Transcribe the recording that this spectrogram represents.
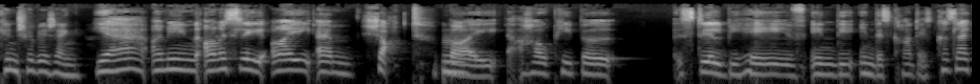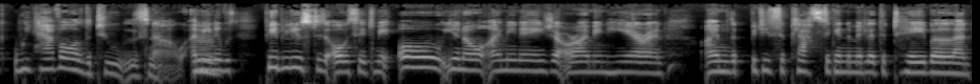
contributing yeah i mean honestly i am shocked mm. by how people still behave in the in this context because like we have all the tools now i mm. mean it was people used to always say to me oh you know i'm in asia or i'm in here and I'm the piece of plastic in the middle of the table and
